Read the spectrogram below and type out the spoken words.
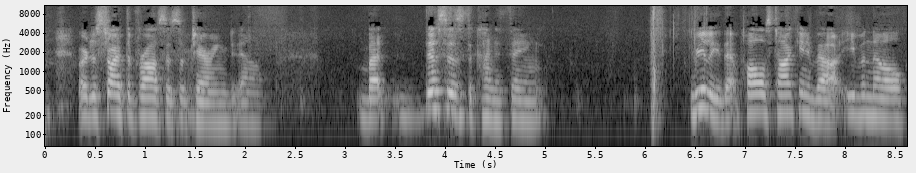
or to start the process of tearing down. But this is the kind of thing, really, that Paul is talking about. Even though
